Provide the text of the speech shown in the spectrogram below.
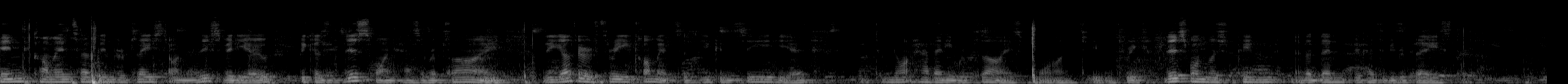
pinned comments have been replaced on this video because this one has a reply. The other three comments, as you can see here, do not have any replies. One, two, and three. This one was pinned, but then it had to be replaced.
